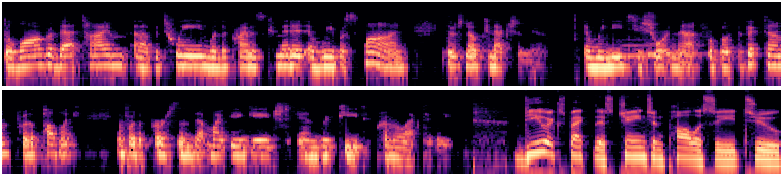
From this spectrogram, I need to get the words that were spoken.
The longer that time uh, between when the crime is committed and we respond, there's no connection there. And we need to shorten that for both the victim, for the public, and for the person that might be engaged in repeat criminal activity. Do you expect this change in policy to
